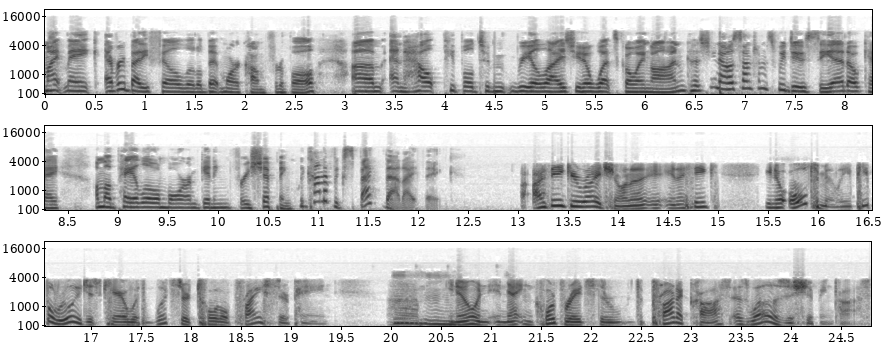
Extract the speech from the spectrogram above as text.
might make everybody feel a little bit more comfortable um, and help people to realize, you know, what's going on. Because, you know, sometimes we do see it. Okay, I'm going to pay a little more, I'm getting free shipping. We kind of expect that, I think. I think you're right, Shauna. And I think, you know, ultimately, people really just care with what's their total price they're paying. Um, mm-hmm. You know, and, and that incorporates the the product costs as well as the shipping costs.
